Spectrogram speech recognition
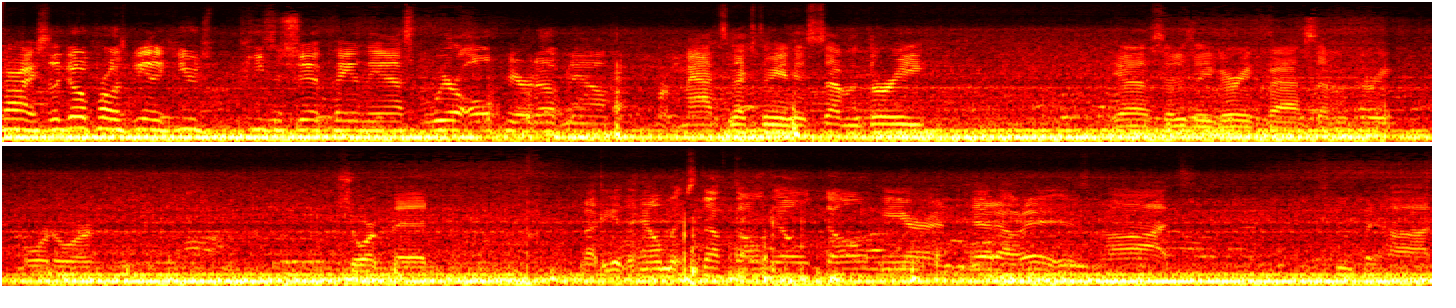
All right, so the GoPro is being a huge piece of shit, pain in the ass, but we're all paired up now. Matt's next to me in his 7.3. Yes, it is a very fast 7.3 four-door short bed. About to get the helmet stuffed on the old dome here and head out. It is hot. Stupid hot.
